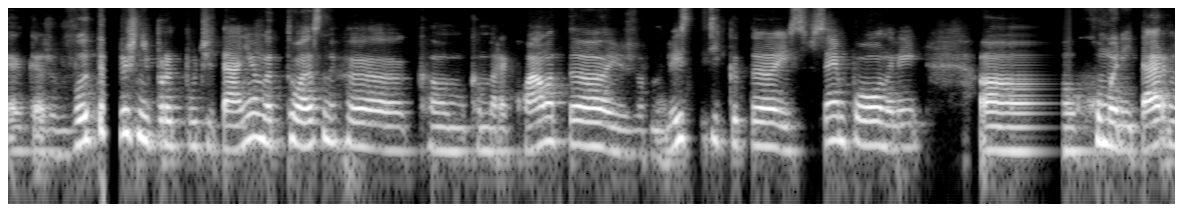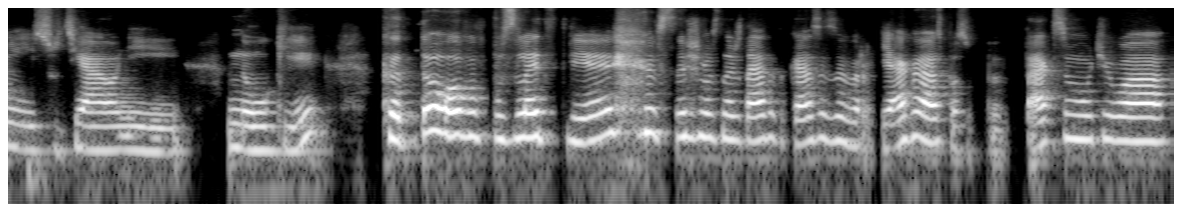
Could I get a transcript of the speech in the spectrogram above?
как да кажа, вътрешни предпочитания ме тласнаха към, към рекламата и журналистиката и съвсем по, нали, а, хуманитарни и социални науки. Като в последствие всъщност нещата така се завъртяха. Аз пак съм учила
